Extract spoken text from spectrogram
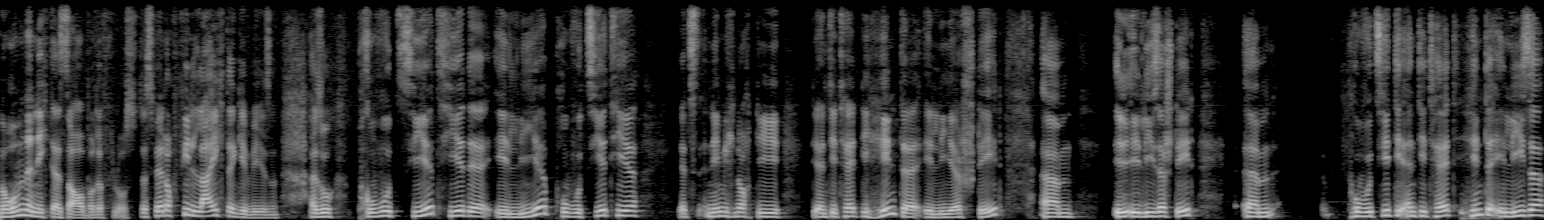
Warum denn nicht der saubere Fluss? Das wäre doch viel leichter gewesen. Also provoziert hier der Elia, provoziert hier, jetzt nehme ich noch die, die Entität, die hinter Elia steht, ähm, Elisa steht, ähm, provoziert die Entität hinter Elisa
